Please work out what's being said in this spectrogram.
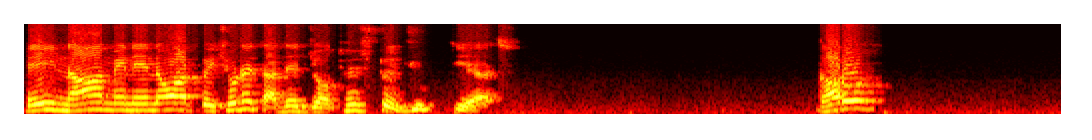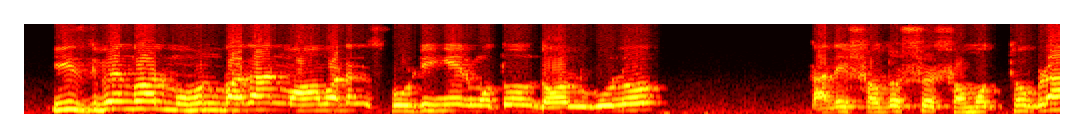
এই না মেনে নেওয়ার পেছনে তাদের যথেষ্ট যুক্তি আছে। কারণ ইস্ট বেঙ্গল, মোহনবাগান মহাবাগান স্পোর্টিং এর মতন দলগুলো, তাদের সদস্য সমর্থকরা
